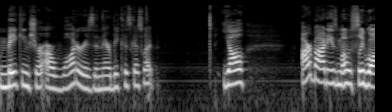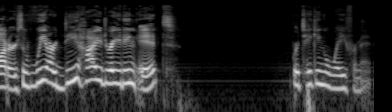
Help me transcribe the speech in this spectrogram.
making sure our water is in there, because guess what? Y'all, our body is mostly water. So if we are dehydrating it, we're taking away from it.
